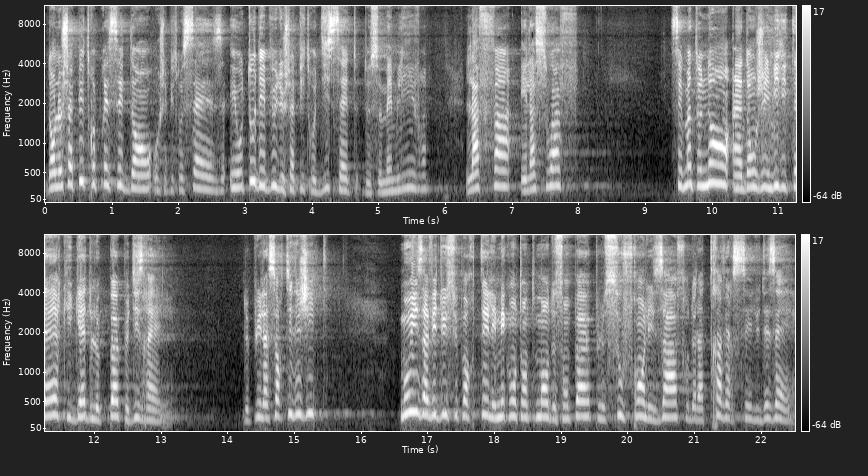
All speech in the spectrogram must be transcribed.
dans le chapitre précédent, au chapitre 16, et au tout début du chapitre 17 de ce même livre, la faim et la soif, c'est maintenant un danger militaire qui guette le peuple d'Israël. Depuis la sortie d'Égypte, Moïse avait dû supporter les mécontentements de son peuple, souffrant les affres de la traversée du désert,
